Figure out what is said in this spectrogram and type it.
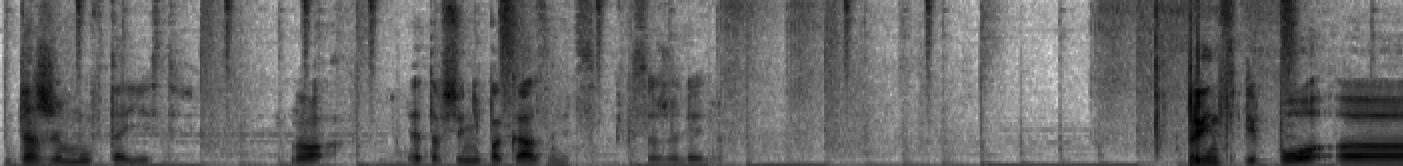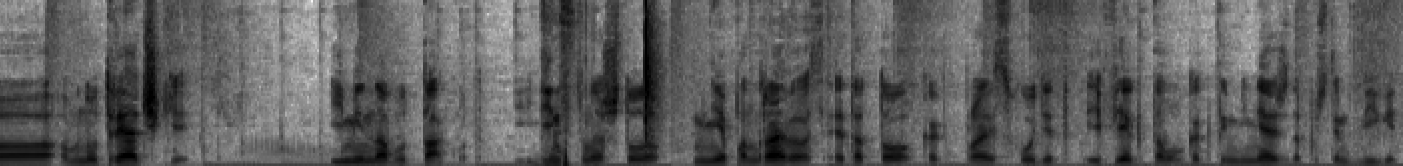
Даже муфта есть. Но это все не показывается, к сожалению. Принципе, по э, внутрячке именно вот так вот. Единственное, что мне понравилось, это то, как происходит эффект того, как ты меняешь, допустим, двигатель.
